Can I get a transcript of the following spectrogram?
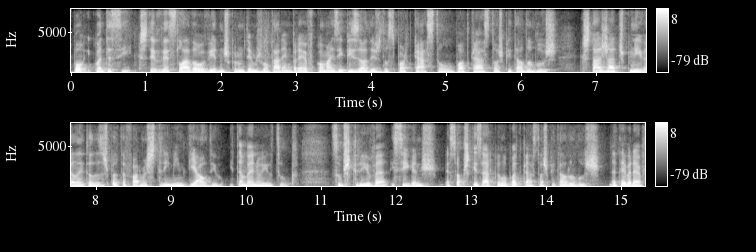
Bom, e quanto a si, que esteve desse lado a ouvir-nos, prometemos voltar em breve com mais episódios do Sportcast, um podcast do Hospital da Luz que está já disponível em todas as plataformas de streaming de áudio e também no YouTube. Subscreva e siga-nos. É só pesquisar pelo podcast Hospital da Luz. Até breve!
